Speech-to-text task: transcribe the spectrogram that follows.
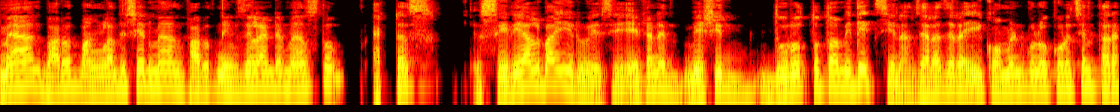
ম্যাচ, ভারত, বাংলাদেশের ম্যাচ, ভারত, নিউজিল্যান্ডের ম্যাচ তো একটা সিরিয়াল বাই রয়েছে। এখানে বেশি দূরত্ব তো আমি দেখছি না। যারা যারা এই কমেন্টগুলো করেছেন তারা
